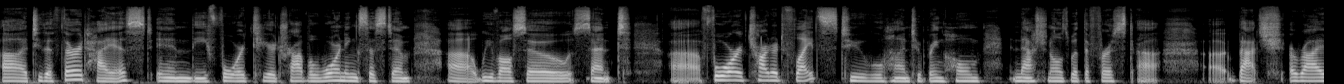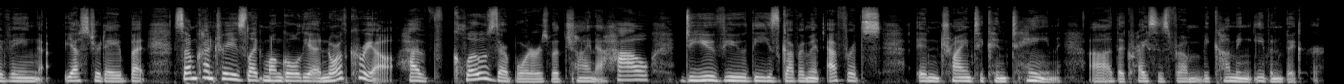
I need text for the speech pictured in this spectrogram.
uh, to the third highest in the four tier travel warning system. Uh, we've also sent uh, four chartered flights to Wuhan to bring home nationals with the first uh, uh, batch arriving yesterday. But some countries like Mongolia and North Korea have closed their borders with China. How do you view these government efforts in trying to contain uh, the crisis from becoming even bigger?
